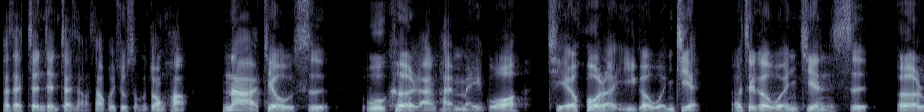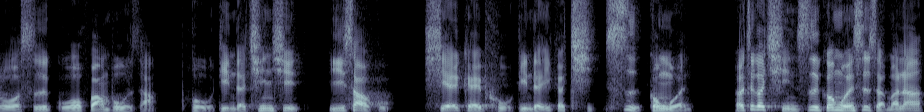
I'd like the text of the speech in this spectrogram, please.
它在真正战场上会出什么状况？那就是乌克兰和美国截获了一个文件，而这个文件是俄罗斯国防部长普丁的亲信伊绍古。写给普丁的一个请示公文，而这个请示公文是什么呢？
